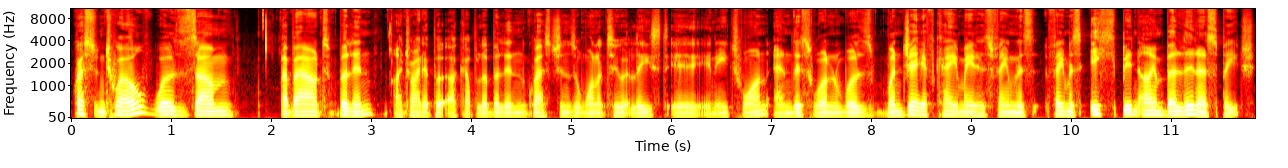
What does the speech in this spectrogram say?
Question twelve was um, about Berlin. I tried to put a couple of Berlin questions, or one or two at least, in, in each one. And this one was when JFK made his famous famous "Ich bin ein Berliner" speech.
